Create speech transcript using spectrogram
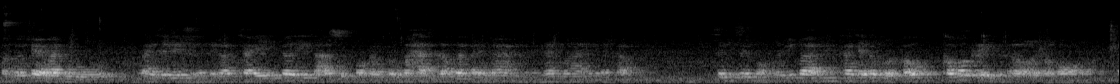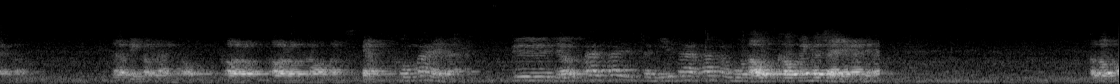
มันก็แค่ว่าดูรายชื่อที่เสนอนะครับใช้เจ้าที่สาธารณสุขบอกกับตัวว่าเราก็ไปมากนั่นมากนะครับ ซึ่งซึ่งผมก็คิดว่าถ้าใช้ตำรวจเขาเขาก็เกรงเอ่ออสมนะครับแล้วมีกำลังของคอรคอรนมันเนี่ย คงไม่นะคือเดี๋ยวถ้าถ้าอย่างนี้ถ้าถ้ากังวล เขาเขาไม่เข้าใจอย่างนั้นนะสบค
